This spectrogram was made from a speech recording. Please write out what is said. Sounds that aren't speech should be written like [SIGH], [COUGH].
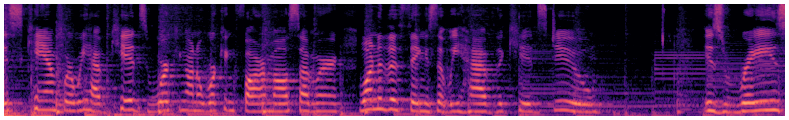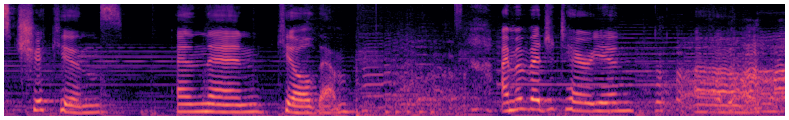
this camp where we have kids working on a working farm all summer. One of the things that we have the kids do is raise chickens and then kill them. I'm a vegetarian. Um,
